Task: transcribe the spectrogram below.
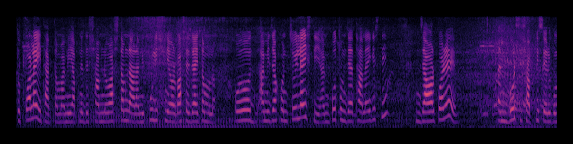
তো পলাই থাকতাম। আমি আপনাদের সামনেও আসতাম না আর আমি পুলিশ নিয়ে ওর বাসায় যাইতাম না। ও আমি যখন চলে আসছি আমি প্রথম যা থানায় গেছি যাওয়ার পরে আমি বলছি সব কিছু এরকম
